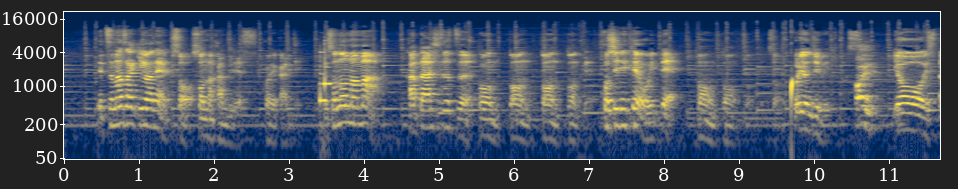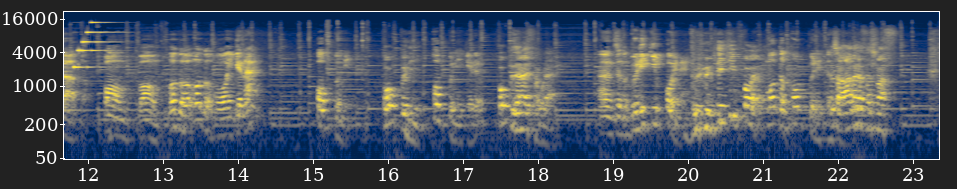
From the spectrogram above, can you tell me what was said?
でつま先はねそうそんな感じですこういう感じでそのまま片足ずつトントントントンって腰に手を置いてトントントンそうこれ40秒いきます、はい。よーいスタートポンポンもっともっとこういけない？ポップにポップに。ポップにいける？ポップじゃないですか、これ。あちょっとブリキっぽいねブリキっぽい。もっとポップにちょっと油さします。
